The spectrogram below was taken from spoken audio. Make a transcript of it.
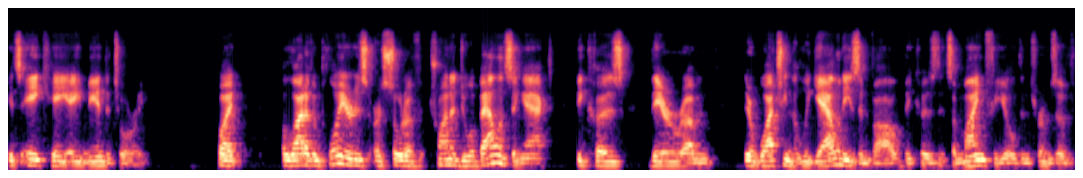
it's AKA mandatory. But a lot of employers are sort of trying to do a balancing act because they're um, they're watching the legalities involved because it's a minefield in terms of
